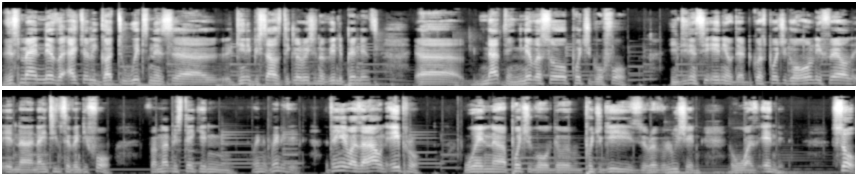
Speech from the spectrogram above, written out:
This man never actually got to witness uh, Guinea-Bissau's declaration of independence. Uh, nothing. He never saw Portugal fall. He didn't see any of that because Portugal only fell in uh, 1974. If I'm not mistaken, when when did it? I think it was around April when uh, Portugal, the Portuguese Revolution, was ended. So,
